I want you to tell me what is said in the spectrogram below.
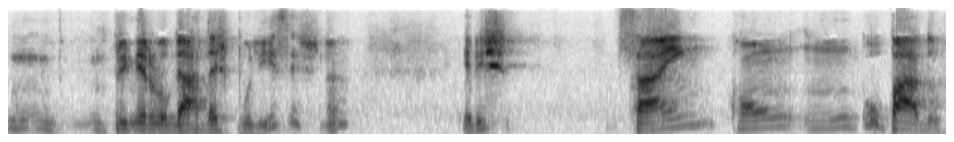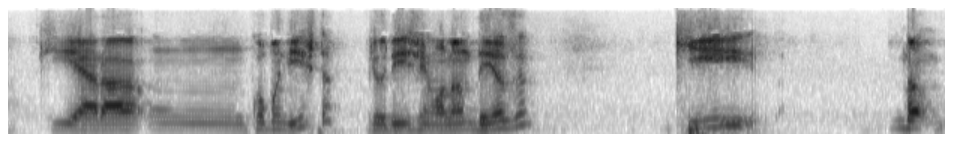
em, em primeiro lugar, das polícias. Né? Eles saem com um culpado, que era um comunista de origem holandesa, que não,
